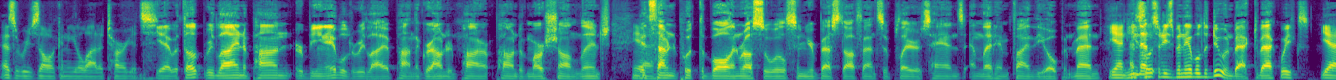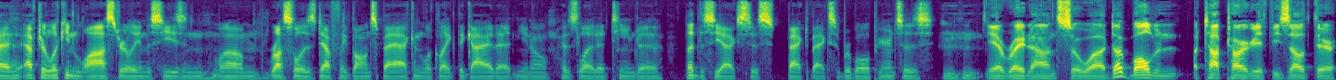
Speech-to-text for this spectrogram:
as a result going to get a lot of targets. Yeah, without relying upon or being able to rely upon the ground and pound, of Marshawn Lynch, Yeah. it's time to put the ball in Russell Wilson, your best offensive player's hands, and let him find the open men. Yeah, and and, that's look- what he's been able to do in back-to-back weeks. Yeah, after looking lost early in the season, um, Russell has definitely bounced back and looked like the guy that you know has led a team to led the Seahawks to back-to-back Super Bowl appearances. hmm Yeah, right on. So uh, Doug Baldwin, a top target if he's out there.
